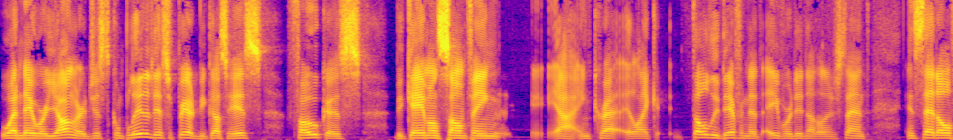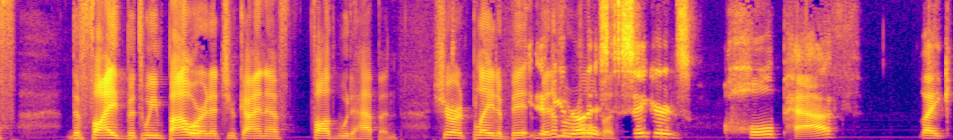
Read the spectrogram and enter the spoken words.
when they were younger just completely disappeared because his focus became on something Mhm. yeah, incre- like totally different that Eivor did not understand. Instead of the fight between power that you kind of thought would happen. Sure, it played a bit if bit of you a role, notice but Sigurd's whole path, like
